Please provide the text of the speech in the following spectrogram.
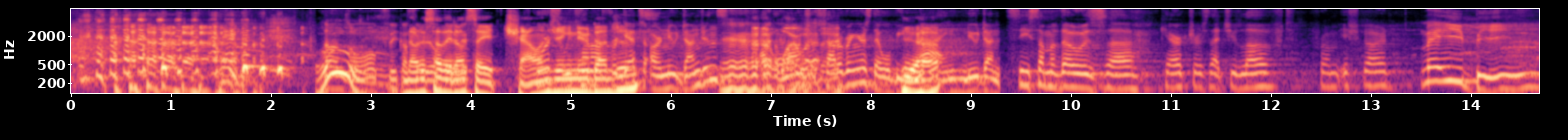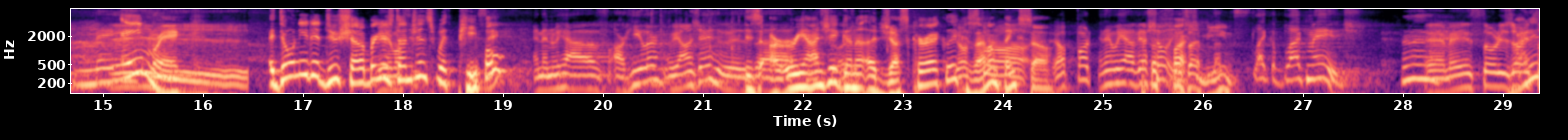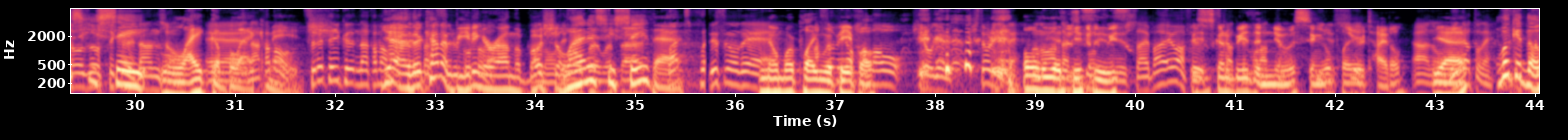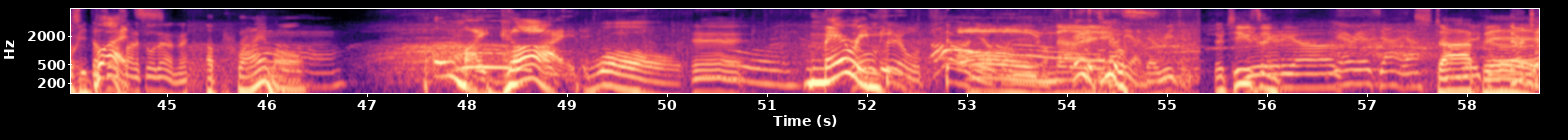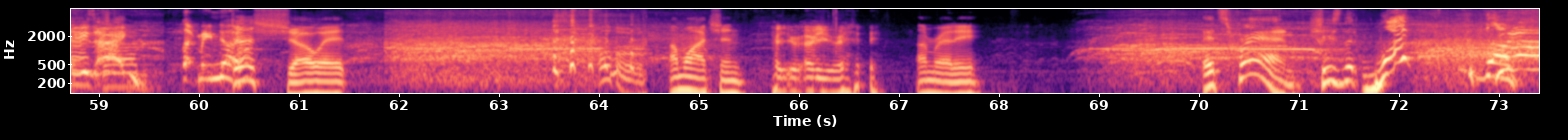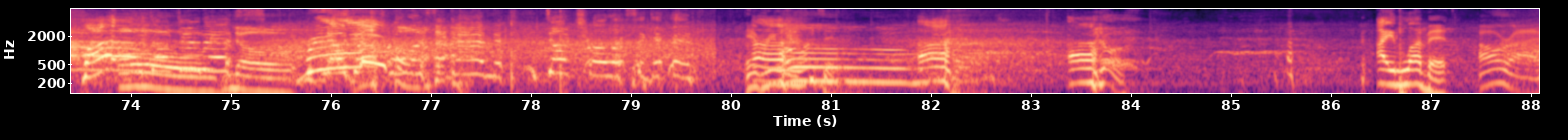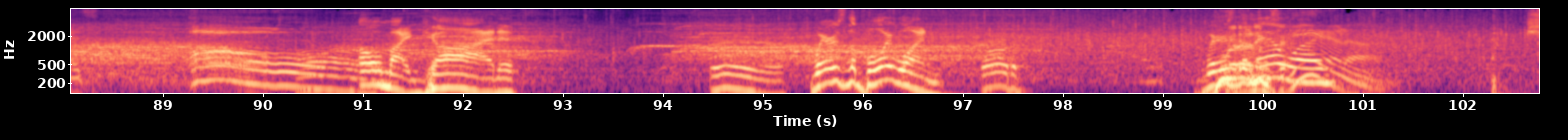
Ooh. Notice how they don't say challenging new dungeons. Forget our new dungeons. At the launch of Shadowbringers, there will be yeah. nine new dungeons. See some of those uh, characters that you loved from Ishgard. Maybe. Maybe. Aymeric. I uh, don't need to do Shadowbringers dungeons with people. And then we have our healer, Urianger, who is. Is uh, gonna adjust correctly? Because I don't think so. And then we have Yasho. What does that mean? Like a black mage. Uh, why does he say like a black mage? Yeah, they're kind of beating around the bush a little Why does he say that? No more playing with people. Only at this is. This is going to be the newest single player title. Yeah. Look at those butts! A primal. Oh my god. Whoa. Marry me. Oh, oh nice. Dude, it's you. They're teasing. Stop it. They're teasing. Let me know. Just show it. Oh. I'm watching. Are you are you ready? I'm ready. It's Fran. She's the what? The no! Fuck? Oh, don't do this. No. Really? Don't Troll us again. Don't troll us again. Everyone um, wants it. Uh, uh, I love it. All right. Oh Oh my god. Where's the boy one? Whoa, the Where's the male one?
